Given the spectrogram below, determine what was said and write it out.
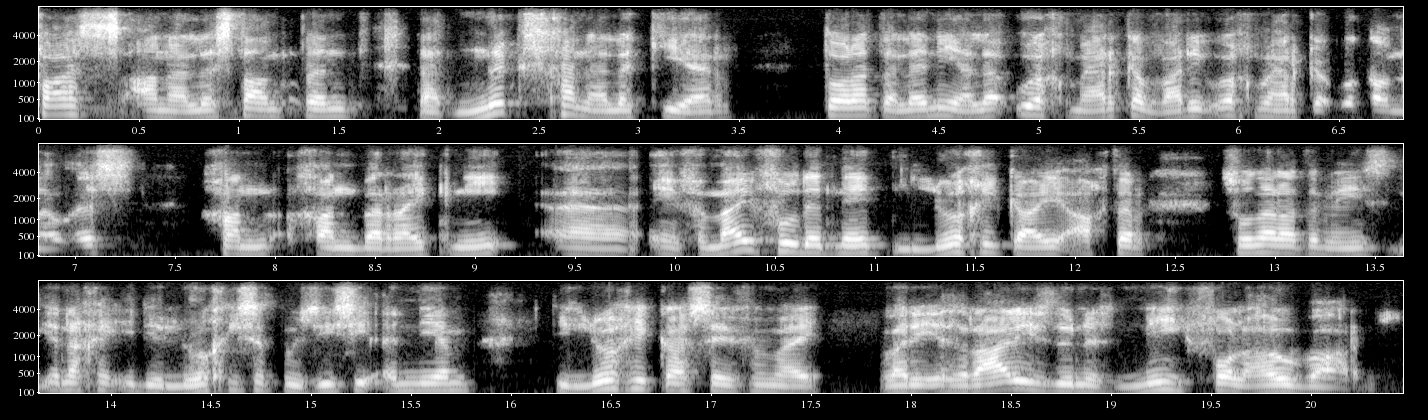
vas aan hulle standpunt dat niks gaan hulle keer totdat hulle nie hulle oogmerke wat die oogmerke ook al nou is gaan gaan bereik nie. Uh en vir my voel dit net die logika hier agter sonder dat 'n mens enige ideologiese posisie inneem die logika sê vir my wat die Israelies doen is nie volhoubaar nie.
